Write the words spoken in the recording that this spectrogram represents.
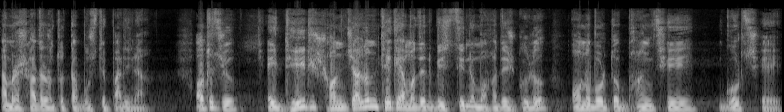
আমরা সাধারণত তা বুঝতে পারি না। অথচ এই ধীর সঞ্চালন থেকে আমাদের বিস্তীর্ণ মহাদেশগুলো অনবরত ভাঙছে, গড়ছে।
